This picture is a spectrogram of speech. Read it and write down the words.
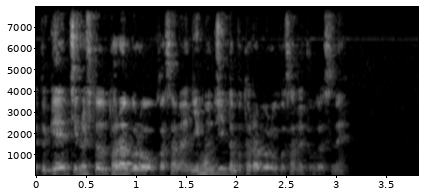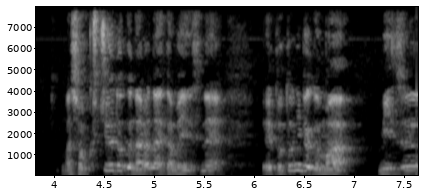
えっと、現地の人とトラブルを起こさない。日本人ともトラブルを起こさないってことですね。まあ、食中毒にならないためにですね、えっと、とにかくまあ、水、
